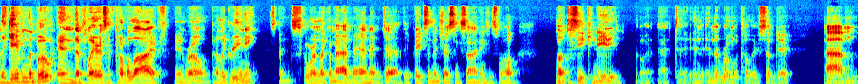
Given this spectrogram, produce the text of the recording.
they gave him the boot, and the players have come alive in Rome. Pellegrini has been scoring like a madman, and uh, they've made some interesting signings as well. Love to see a Canadian at uh, in in the Roma colors someday. Um,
